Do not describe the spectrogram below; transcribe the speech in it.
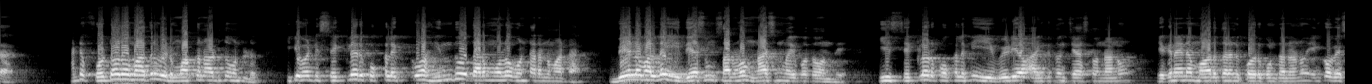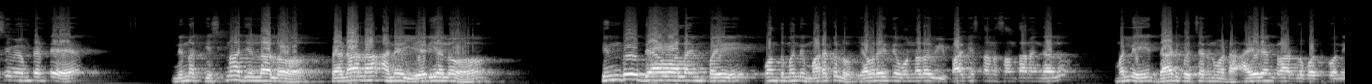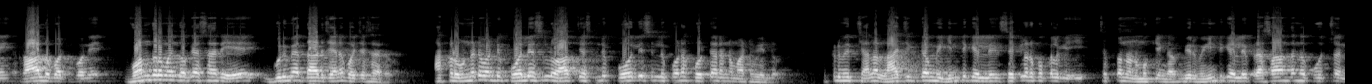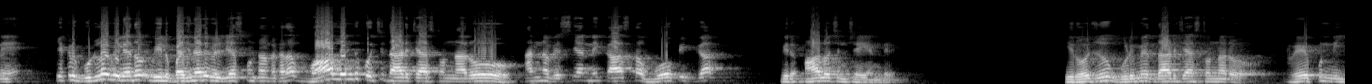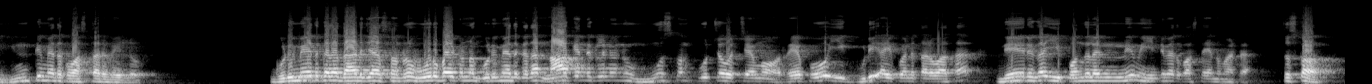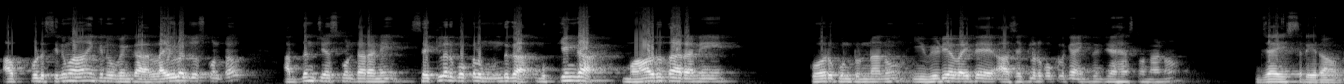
అంటే ఫోటోలో మాత్రం వీడు మొక్క నాటుతూ ఉంటాడు. ఇటువంటి సెక్యులర్ కుక్కలు ఎక్కువ హిందూ ధర్మంలో ఉంటారనమాట వీళ్ళ వల్లే ఈ దేశం సర్వం నాశనం అయిపోతుంది. ఈ సెక్యులర్ కుక్కలకి ఈ వీడియో అంకితం చేస్తున్నాను. ఇకనైనా మారుతారని కోరుకుంటున్నాను. ఇంకో విషయం ఏమిటంటే నిన్న కృష్ణా జిల్లాలో పెడానా అనే ఏరియాలో హిందూ దేవాలయంపై కొంతమంది మరకలు ఎవరైతే ఉన్నారో ఈ పాకిస్తాన్ సంతానంగాలు మళ్ళీ దాడికి వచ్చారనమాట ఐరన్ రాడ్లు పట్టుకొని రాళ్ళు పట్టుకొని వందల మంది ఒకేసారి గుడి మీద దాడి చేయడానికి వచ్చేసారు. అక్కడ ఉన్నటువంటి పోలీసులు ఆఫ్ చేస్తుంటే పోలీసులు కూడా కొట్టారన్నమాట వీళ్ళు. ఇక్కడ మీరు చాలా లాజిక్గా మీ ఇంటికి వెళ్ళి సెక్యులర్ కుక్కలకి చెప్తున్నాను ముఖ్యంగా. మీరు మీ ఇంటికి వెళ్ళి ప్రశాంతంగా కూర్చొని ఇక్కడ గుడిలో వీళ్ళేదో వీళ్ళు భజన ఏదో వీళ్ళు చేసుకుంటున్నారు కదా వాళ్ళు ఎందుకు వచ్చి దాడి చేస్తున్నారు అన్న విషయాన్ని కాస్త ఓపిక్గా మీరు ఆలోచన చేయండి. ఈరోజు గుడి మీద దాడి చేస్తున్నారు రేపు నీ ఇంటి మీదకు వస్తారు వీళ్ళు. గుడి మీద కదా దాడి చేస్తున్నారు ఊరు బయట ఉన్న గుడి మీద కదా? నాకెందుకు నువ్వు మూసుకొని కూర్చోవచ్చేమో. రేపు ఈ గుడి అయిపోయిన తర్వాత నేరుగా ఈ పందులన్నీ మీ ఇంటి మీదకి వస్తాయి అన్నమాట చూసుకో అప్పుడు సినిమా ఇంక నువ్వు ఇంకా లైవ్లో చూసుకుంటావు అర్థం చేసుకుంటారని సెక్యులర్ కుక్కలు ముందుగా ముఖ్యంగా మారుతారని కోరుకుంటున్నాను. ఈ వీడియో అయితే ఆ సెక్యులర్ కుక్కలకే అంకితం చేసేస్తున్నాను. జై శ్రీరామ్.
